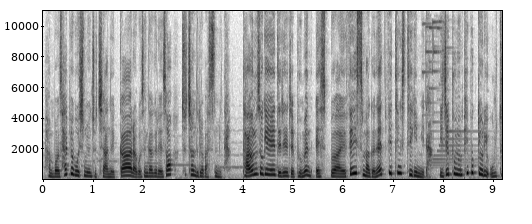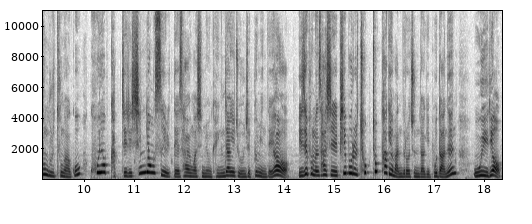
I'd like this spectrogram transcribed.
한번 살펴보시면 좋지 않을까라고 생각을 해서 추천드려봤습니다. 다음 소개해드릴 제품은 에스쁘아의 페이스 마그넷 피팅 스틱입니다. 이 제품은 피부결이 울퉁불퉁하고 코옆 각질이 신경 쓰일 때 사용하시면 굉장히 좋은 제품인데요. 이 제품은 사실 피부를 촉촉하게 만들어준다기보다는 오히려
